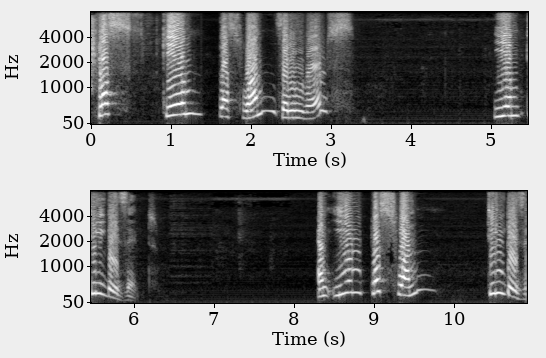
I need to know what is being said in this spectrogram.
plus kn plus 1 z inverse En tilde z. And En plus 1 tilde z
